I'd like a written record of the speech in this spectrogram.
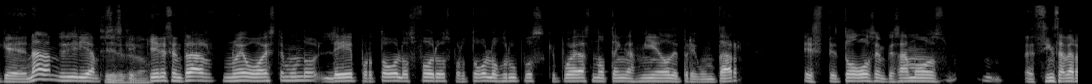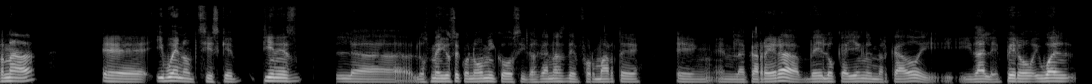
que nada, yo diría, si es que quieres entrar nuevo a este mundo, lee por todos los foros, por todos los grupos que puedas, no tengas miedo de preguntar. Este, todos empezamos mm, eh, sin saber nada. Eh, y bueno, si es que tienes la, los medios económicos y las ganas de formarte en, en, la carrera, ve lo que hay en el mercado y, y, dale. Pero igual,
